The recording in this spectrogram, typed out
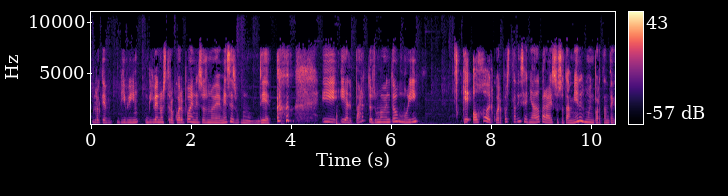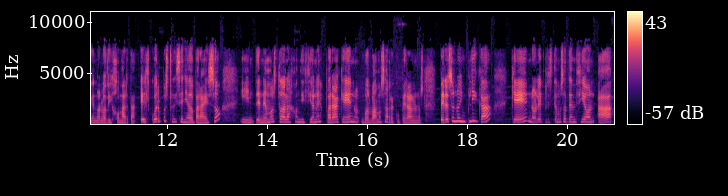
lo que vive, nuestro cuerpo en esos nueve meses, diez. y, y el parto es un momento muy que, ojo, el cuerpo está diseñado para eso. Eso también es muy importante que nos lo dijo Marta. El cuerpo está diseñado para eso y tenemos todas las condiciones para que volvamos a recuperarnos. Pero eso no implica que no le prestemos atención a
